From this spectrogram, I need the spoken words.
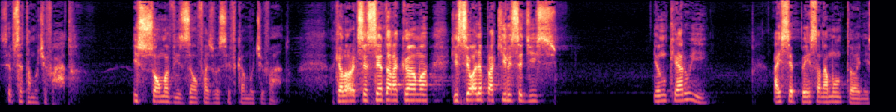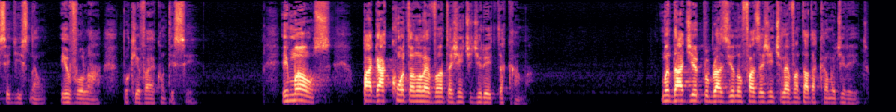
Você precisa estar motivado. E só uma visão faz você ficar motivado. Aquela hora que você senta na cama, que você olha para aquilo e você diz: Eu não quero ir. Aí você pensa na montanha e você diz: Não, eu vou lá, porque vai acontecer. Irmãos, pagar a conta não levanta a gente direito da cama. Mandar dinheiro para o Brasil não faz a gente levantar da cama direito.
